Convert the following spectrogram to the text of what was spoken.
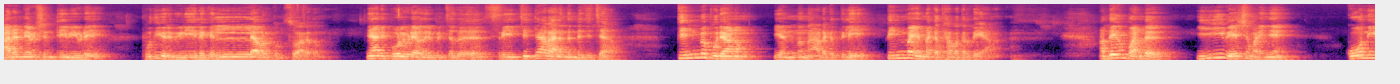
ആരണ്യവിഷൻ ടി വിയുടെ പുതിയൊരു വീഡിയോയിലേക്ക് എല്ലാവർക്കും സ്വാഗതം. ഞാനിപ്പോൾ ഇവിടെ അവതരിപ്പിച്ചത് ശ്രീ ചിറ്റാറാനന്ദൻ രചിച്ച തിന്മ പുരാണം എന്ന നാടകത്തിലെ തിന്മ എന്ന കഥാപാത്രത്തെയാണ്. അദ്ദേഹം പണ്ട് ഈ വേഷമണിഞ്ഞ് കോന്നി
